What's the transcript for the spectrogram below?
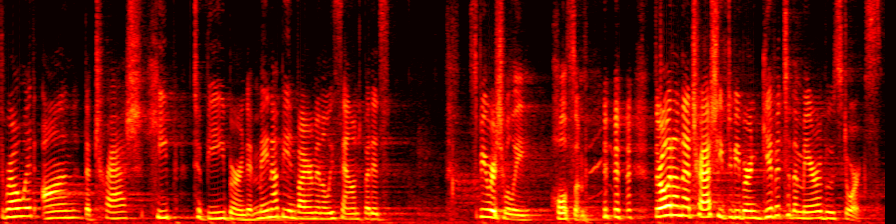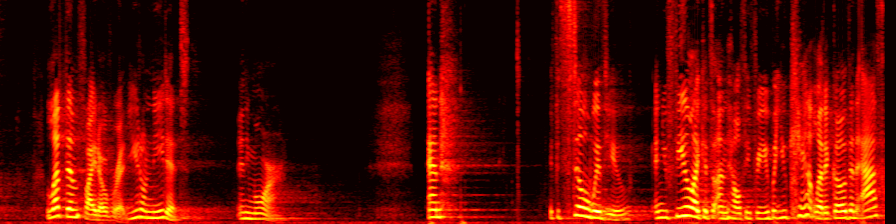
throw it on the trash heap to be burned. It may not be environmentally sound, but it's spiritually wholesome. Throw it on that trash heap to be burned. Give it to the marabou storks. Let them fight over it. You don't need it anymore. And if it's still with you and you feel like it's unhealthy for you, but you can't let it go, then ask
